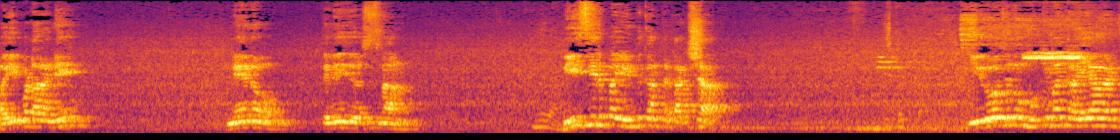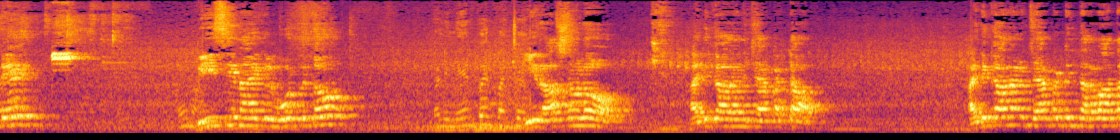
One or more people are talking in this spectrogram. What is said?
భయపడాలని నేను తెలియజేస్తున్నాను. బీసీలపై ఎందుకంత కక్ష? ఈ రోజు నువ్వు ముఖ్యమంత్రి అయ్యావంటే బీసీ నాయకుల ఓట్లతో ఈ రాష్ట్రంలో అధికారాన్ని చేపట్టావు. అధికారాన్ని చేపట్టిన తర్వాత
